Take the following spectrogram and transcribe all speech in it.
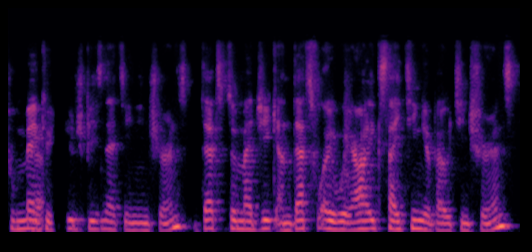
to make yeah. a huge business in insurance. That's the magic, and that's why we are exciting about insurance.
